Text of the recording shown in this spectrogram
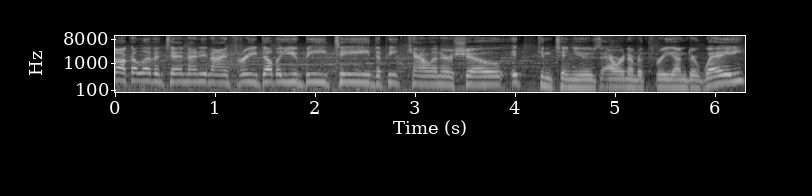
Talk 1110 99.3 WBT, the Pete Kaliner Show. It continues. Hour number three underway.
